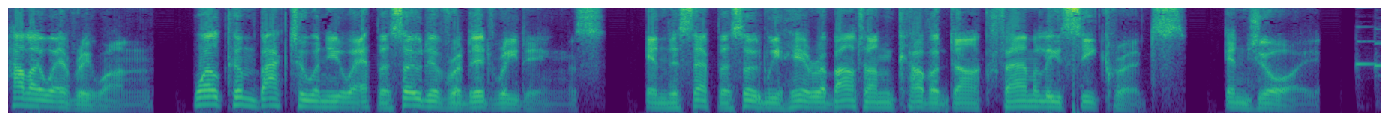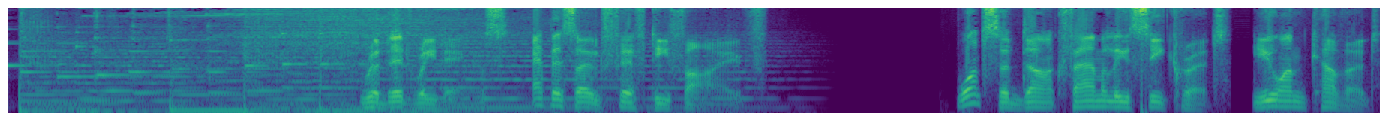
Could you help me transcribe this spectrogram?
Hello everyone. Welcome back to a new episode of Reddit Readings. In this episode we hear about uncovered dark family secrets. Enjoy. Reddit Readings, episode 55. What's a dark family secret you uncovered?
